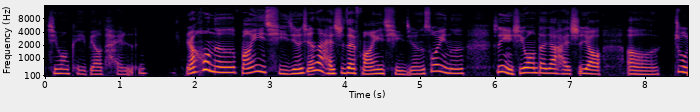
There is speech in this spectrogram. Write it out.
希望可以不要太冷。然后呢，防疫期间，现在还是在防疫期间，所以呢，所以希望大家还是要呃注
